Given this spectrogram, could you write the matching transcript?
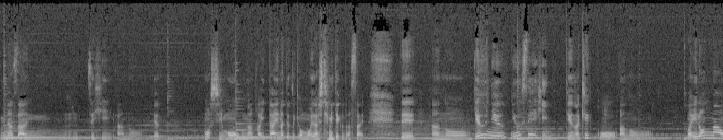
皆さんぜひあのやもしもお腹痛いなって時思い出してみてください。であの牛乳乳製品っていうのは結構あの、まあ、いろんな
